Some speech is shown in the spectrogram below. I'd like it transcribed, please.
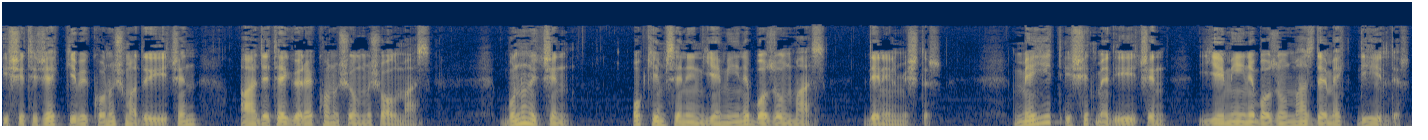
işitecek gibi konuşmadığı için adete göre konuşulmuş olmaz. Bunun için o kimsenin yemini bozulmaz denilmiştir. Meyyit işitmediği için yemini bozulmaz demek değildir.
